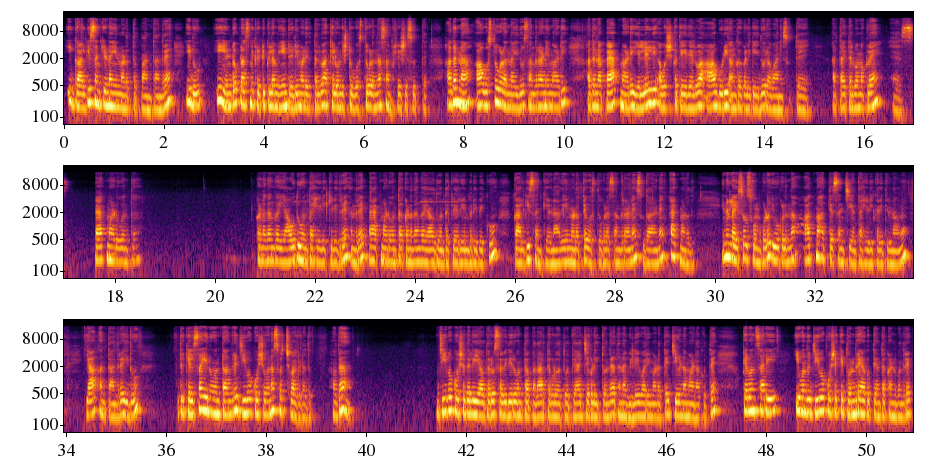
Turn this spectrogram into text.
ಈ ಗಾಲ್ಗಿ ಸಂಕೀರ್ಣ ಏನು ಮಾಡುತ್ತಪ್ಪ ಅಂತಂದರೆ, ಇದು ಈ ಎಂಡೋಪ್ಲಾಸ್ಮಿಕ್ ರೆಟಿಕ್ಯುಲಮ್ ಏನು ರೆಡಿ ಮಾಡಿರುತ್ತಲ್ವ ಕೆಲವೊಂದಿಷ್ಟು ವಸ್ತುಗಳನ್ನು ಸಂಶ್ಲೇಷಿಸುತ್ತೆ. ಅದನ್ನು, ಆ ವಸ್ತುಗಳನ್ನು ಇದು ಸಂಗ್ರಹಣೆ ಮಾಡಿ, ಅದನ್ನು ಪ್ಯಾಕ್ ಮಾಡಿ ಎಲ್ಲೆಲ್ಲಿ ಅವಶ್ಯಕತೆ ಇದೆ ಅಲ್ವಾ ಆ ಗುರಿ ಅಂಗಗಳಿಗೆ ಇದು ರವಾನಿಸುತ್ತೆ. ಅರ್ಥ ಆಯ್ತಲ್ವಾ ಮಕ್ಕಳೇ ಎಸ್ ಪ್ಯಾಕ್ ಮಾಡುವಂಥ ಕಣದಂಗ ಯಾವುದು ಅಂತ ಹೇಳಿ ಕೇಳಿದರೆ, ಅಂದರೆ ಪ್ಯಾಕ್ ಮಾಡುವಂಥ ಕಣದಂಗ ಯಾವುದು ಅಂತ ಕೇಳಿದ್ರೆ ಏನು ಬರೀಬೇಕು? ಕಾಲ್ಗಿ ಸಂಕೀರ್ಣ. ಅದೇನು ಮಾಡುತ್ತೆ? ವಸ್ತುಗಳ ಸಂಗ್ರಹಣೆ, ಸುಧಾರಣೆ ಪ್ಯಾಕ್ ಮಾಡೋದು. ಇನ್ನು ಲೈಸೋಸೋಮ್ಗಳು, ಇವುಗಳನ್ನು ಆತ್ಮಹತ್ಯೆ ಸಂಚಿ ಅಂತ ಹೇಳಿ ಕರಿತೀವಿ ನಾವು. ಯಾಕಂತ ಅಂದರೆ ಇದು ಇದ್ರ ಕೆಲಸ ಏನು ಅಂತ ಅಂದರೆ ಜೀವಕೋಶವನ್ನು ಸ್ವಚ್ಛವಾಗಿಡೋದು. ಹೌದಾ? ಜೀವಕೋಶದಲ್ಲಿ ಯಾವ್ದಾದ್ರು ಸವಿದಿರುವಂಥ ಪದಾರ್ಥಗಳು ಅಥವಾ ತ್ಯಾಜ್ಯಗಳು ಇತ್ತು ಅಂದರೆ ಅದನ್ನು ವಿಲೇವಾರಿ ಮಾಡುತ್ತೆ, ಜೀರ್ಣ ಮಾಡಾಕುತ್ತೆ. ಕೆಲವೊಂದು ಸಾರಿ ಈ ಒಂದು ಜೀವಕೋಶಕ್ಕೆ ತೊಂದರೆ ಆಗುತ್ತೆ ಅಂತ ಕಂಡು ಬಂದರೆ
